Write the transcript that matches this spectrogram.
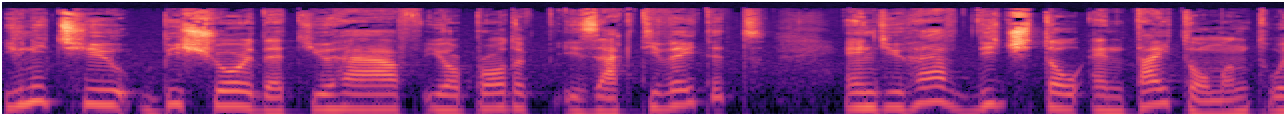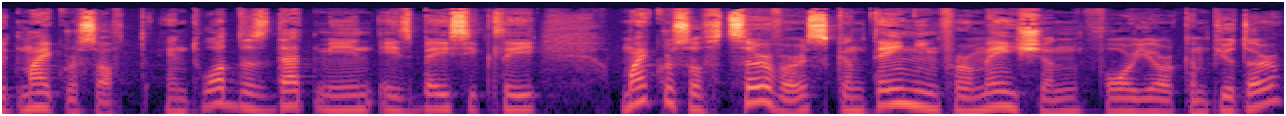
you need to be sure that you have your product is activated and you have digital entitlement with Microsoft. And what does that mean is basically Microsoft servers contain information for your computer,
